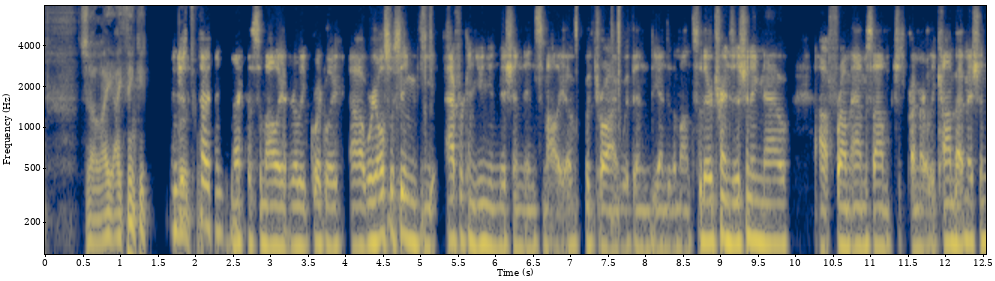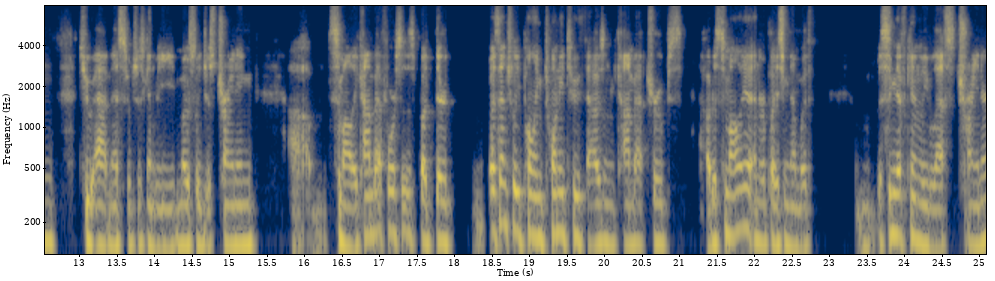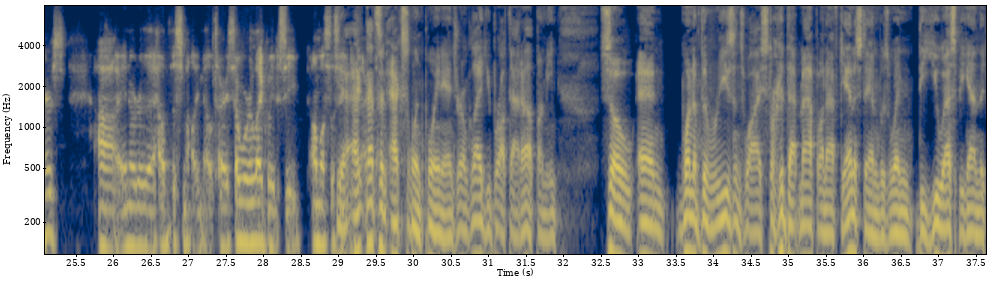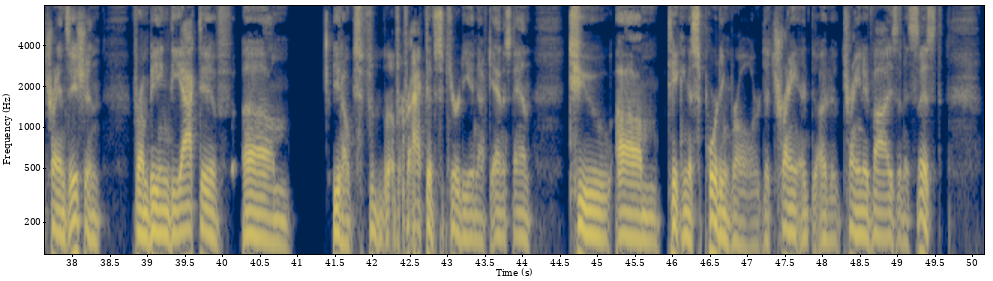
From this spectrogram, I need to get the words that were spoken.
So I, I think it, and just to tie things back to Somalia really quickly, uh, we're also seeing the African Union mission in Somalia withdrawing within the end of the month. So they're transitioning now uh, from AMISOM, which is primarily combat mission, to ATMIS, which is going to be mostly just training um, Somali combat forces. But they're essentially pulling 22,000 combat troops out of Somalia and replacing them with significantly less trainers uh, in order to help the Somali military. So we're likely to see almost the same. Yeah, that's an excellent point, Andrew. I'm glad you brought that up. I mean, so, and one of the reasons why I started that map on Afghanistan was when the U.S. began the transition from being the active, um, you know, for, for active security in Afghanistan to um, taking a supporting role or to train, uh, train, advise, and assist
